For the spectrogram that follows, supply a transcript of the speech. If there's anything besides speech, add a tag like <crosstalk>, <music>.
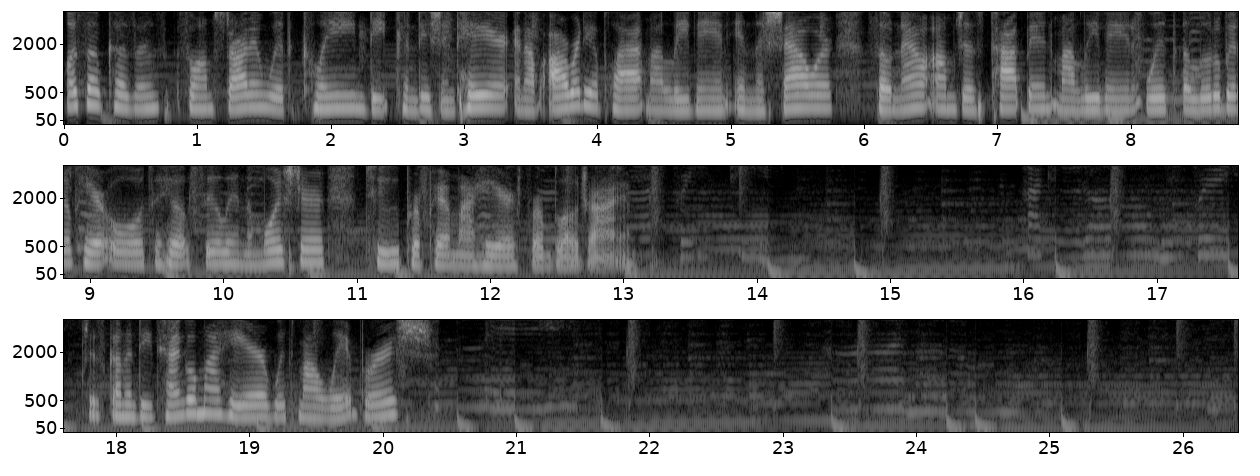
What's up, cousins? So, I'm starting with clean, deep conditioned hair, and I've already applied my leave in in the shower. So, now I'm just topping my leave in with a little bit of hair oil to help seal in the moisture to prepare my hair for blow drying. Just gonna detangle my hair with my wet brush.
